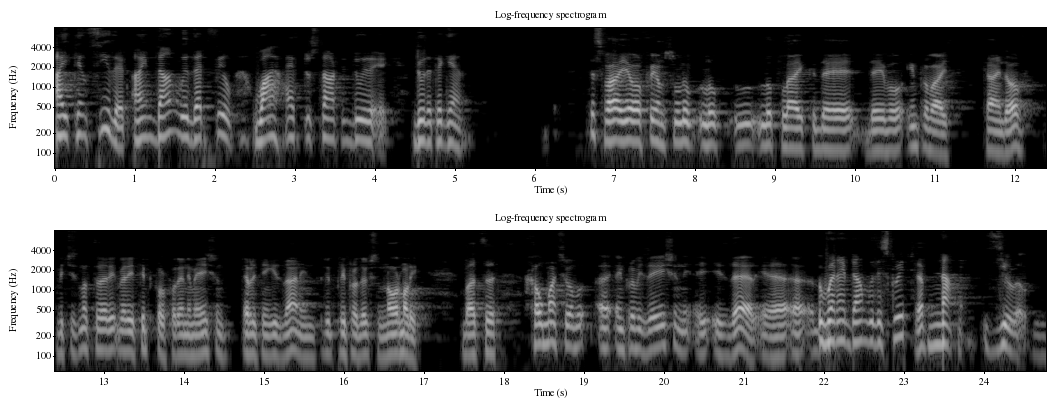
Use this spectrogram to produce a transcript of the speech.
I can see that I'm done with that film. Why I have to start to do it, do that again? That's why your films look look look like they they were improvised, kind of, which is not very very typical for animation. Everything is done in pre-production normally, but. Uh, how much of uh, improvisation is there? Uh, uh, when I'm done with the script, yep. nothing, zero. Mm.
